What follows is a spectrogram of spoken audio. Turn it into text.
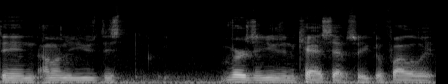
then I'm going to use this version using the Cash App so you can follow it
